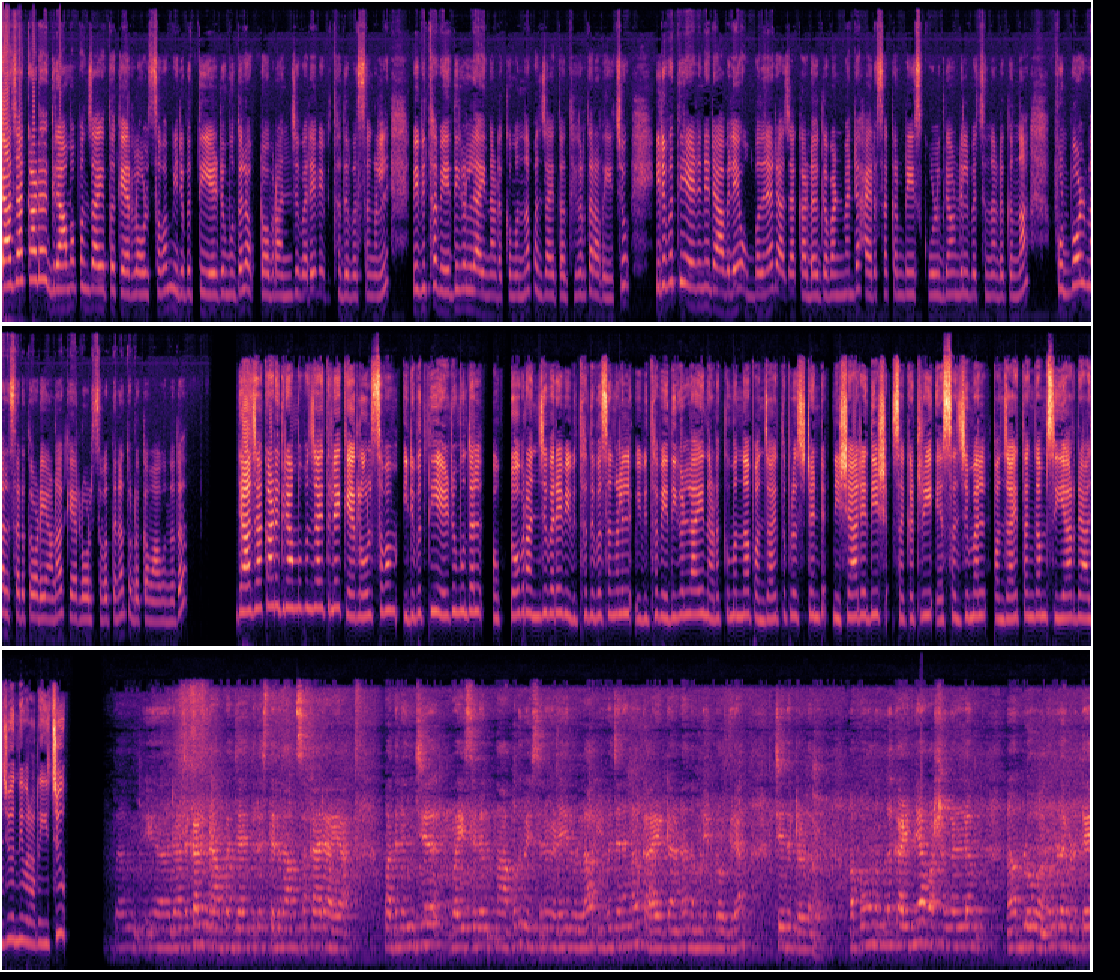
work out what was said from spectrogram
രാജാക്കാട് ഗ്രാമപഞ്ചായത്ത് കേരളോത്സവം ഇരുപത്തിയേഴ് മുതൽ ഒക്ടോബർ അഞ്ച് വരെ വിവിധ ദിവസങ്ങളിൽ വിവിധ വേദികളിലായി നടക്കുമെന്ന് പഞ്ചായത്ത് അധികൃതർ അറിയിച്ചു. ഇരുപത്തിയേഴിന് രാവിലെ ഒമ്പതിന് Rajakkad government higher secondary school ഗ്രൗണ്ടിൽ വെച്ച് നടക്കുന്ന ഫുട്ബോൾ മത്സരത്തോടെയാണ് കേരളോത്സവത്തിന് തുടക്കമാകുന്നത് രാജാക്കാട് ഗ്രാമപഞ്ചായത്തിലെ കേരളോത്സവം ഇരുപത്തിയേഴ് മുതൽ ഒക്ടോബർ അഞ്ച് വരെ വിവിധ ദിവസങ്ങളിൽ വിവിധ വേദികളിലായി നടക്കുമെന്ന് panchayat president Nisha Ratheesh secretary S Ajmal panchayat അംഗം സി ആർ രാജു എന്നിവർ അറിയിച്ചു. രാജാക്കാട് ഗ്രാമപഞ്ചായത്തിലെ സ്ഥിരതാമസക്കാരായ പതിനഞ്ച് വയസ്സിനും നാൽപ്പത് വയസ്സിനും ഇടയിലുള്ള യുവജനങ്ങൾക്കായിട്ടാണ് നമ്മൾ ഈ പ്രോഗ്രാം ചെയ്തിട്ടുള്ളത്. അപ്പോൾ നമ്മൾ കഴിഞ്ഞ വർഷങ്ങളിലും ബ്ലൂ ഇവിടുത്തെ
